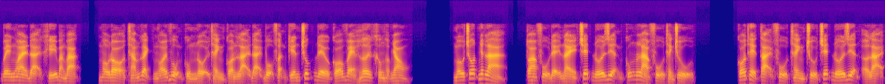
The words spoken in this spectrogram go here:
bề ngoài đại khí bằng bạc, màu đỏ thám gạch ngói vụn cùng nội thành còn lại đại bộ phận kiến trúc đều có vẻ hơi không hợp nhau. Mấu chốt nhất là, tòa phủ đệ này chết đối diện cũng là phủ thành chủ. Có thể tại phủ thành chủ chết đối diện ở lại,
